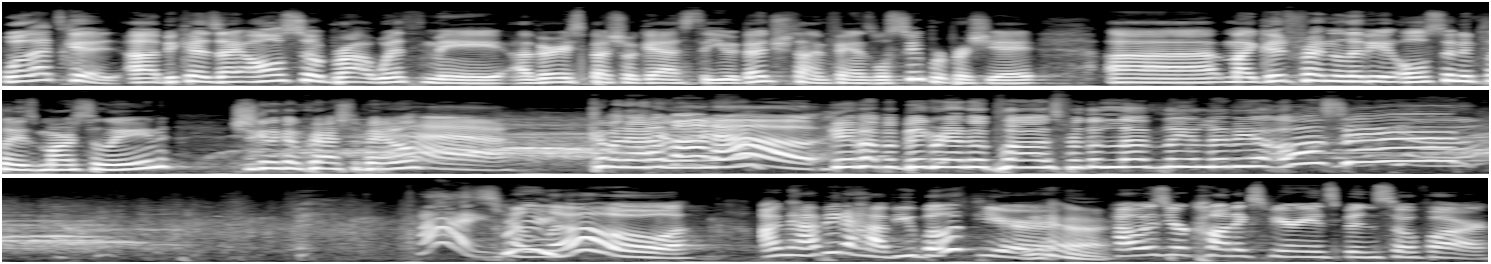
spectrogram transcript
Well, that's good uh, because I also brought with me a very special guest that you Adventure Time fans will super appreciate. Uh, my good friend Olivia Olson, who plays Marceline. She's gonna come crash the panel. Yeah. Come on out Come here, on Olivia. out. Give up a big round of applause for the lovely Olivia Olson. Hi. Sweet. Hello. I'm happy to have you both here. Yeah. How has your con experience been so far?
